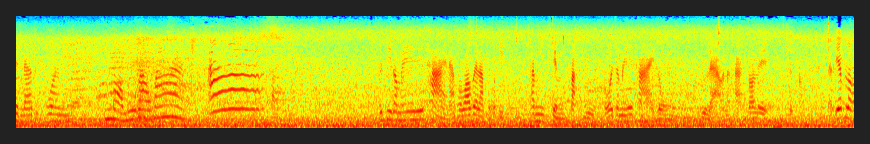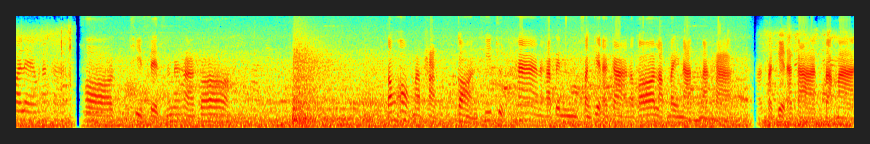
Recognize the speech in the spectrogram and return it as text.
ร็จแล้วทุกคนหมอมือเบามากอ้าเมื่อกี้เราไม่ได้ถ่ายนะ เพราะว่าเวลาปกติถ้ามีเข็มปักอยู่เขาก็จะไม่ให้ถ่ายลงอยู่แล้วนะคะ ก็เลยแต่เรียบร้อยแล้วนะคะ พอฉีดเสร็จใช่ไหมคะก็ ต้องออกมาพักก่อนที่จุด 5 นะคะ เป็นสังเกตอาการแล้วก็รับใบนัดนะคะ สังเกตอาการประมาณ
